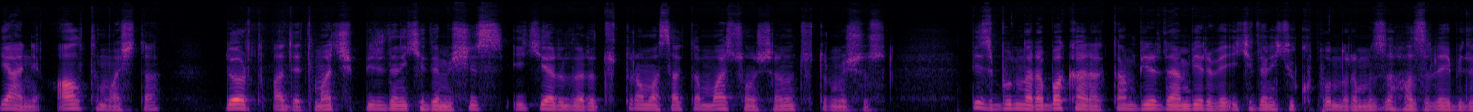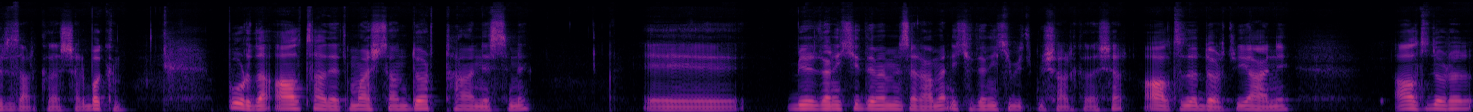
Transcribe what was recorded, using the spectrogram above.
Yani 6 maçta 4 adet maç. 1'den 2 demişiz. İlk yarıları tutturamasak da maç sonuçlarını tutturmuşuz. Biz bunlara bakaraktan 1'den 1 ve 2'den 2 kuponlarımızı hazırlayabiliriz arkadaşlar. Bakın. Burada 6 adet maçtan 4 tanesini eee birden 2 dememize rağmen 2'den 2 bitmiş arkadaşlar. 6'da 4 yani 6'da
